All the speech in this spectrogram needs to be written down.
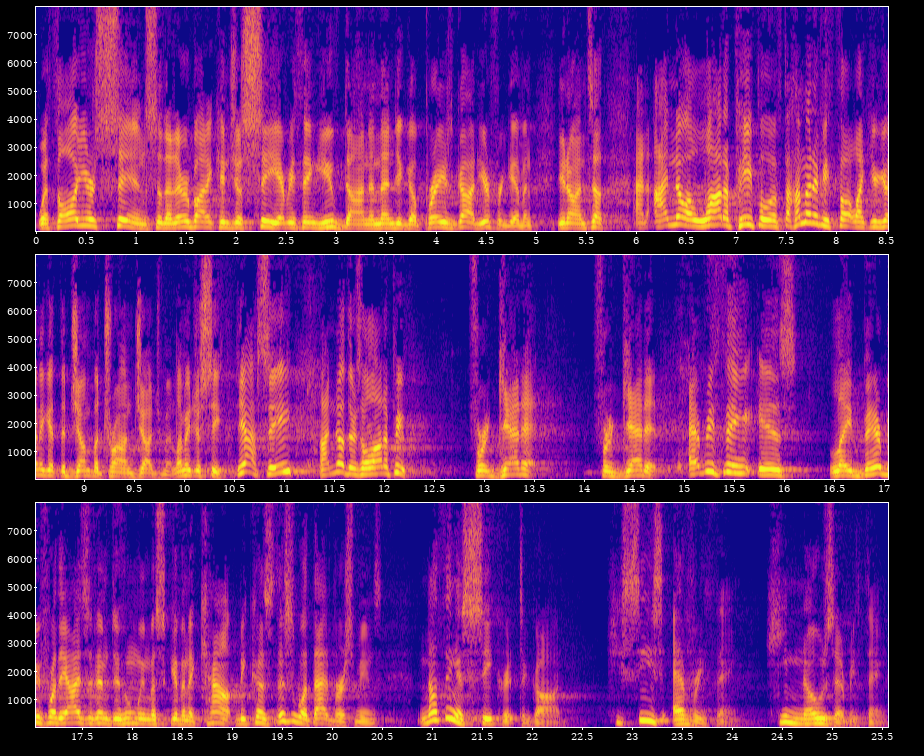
with all your sins so that everybody can just see everything you've done and then you go praise god you're forgiven you know and so and i know a lot of people if the, how many of you thought like you're going to get the jumbotron judgment? Let me just see. Yeah see? I know there's a lot of people forget it. Forget it. Everything is laid bare before the eyes of him to whom we must give an account because this is what that verse means nothing is secret to god he sees everything he knows everything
